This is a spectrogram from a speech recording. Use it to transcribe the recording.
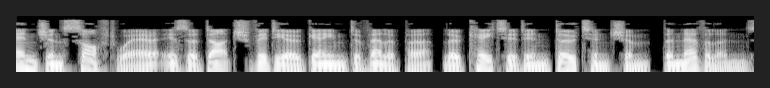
Engine Software is a Dutch video game developer, located in Doetinchem, the Netherlands,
